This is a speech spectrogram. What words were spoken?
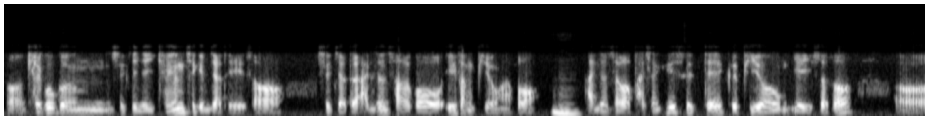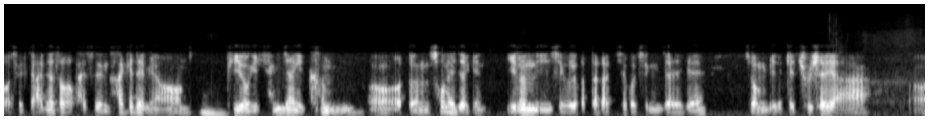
어, 결국은 실제 이제 이 경영 책임자에 대해서 실제 어떤 안전사고 일방 비용하고 음. 안전사고가 발생했을 때 그 비용에 있어서 어, 실제 안전사고가 발생하게 되면 음. 비용이 굉장히 큰, 어, 어떤 손해적인 이런 인식을 갖다가 최고 책임자에게 좀 이렇게 주셔야 어,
